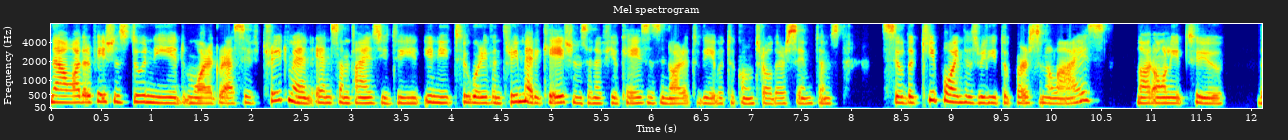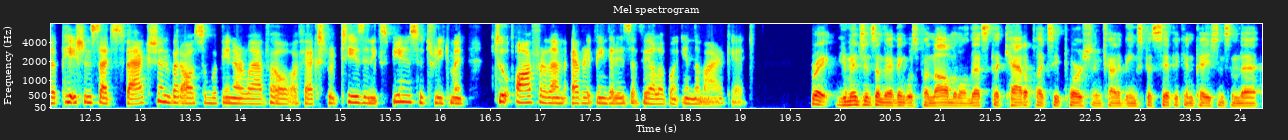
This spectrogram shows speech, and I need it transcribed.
Now, other patients do need more aggressive treatment, and sometimes you do you need two or even three medications in a few cases in order to be able to control their symptoms. So the key point is really to personalize, not only to the patient satisfaction, but also within our level of expertise and experience of treatment to offer them everything that is available in the market. Great. You mentioned something I think was phenomenal. That's the cataplexy portion, kind of being specific in patients in that,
